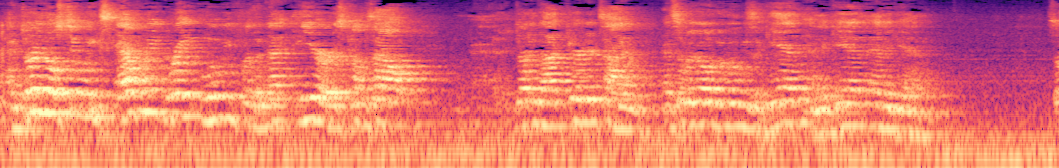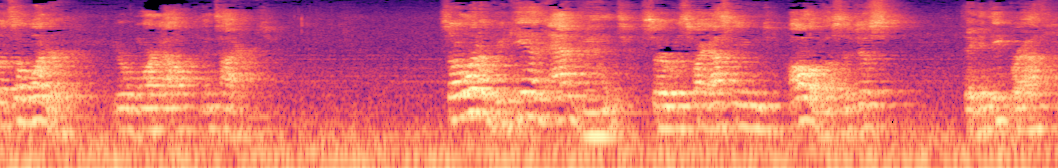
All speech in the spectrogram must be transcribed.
And during those two weeks, every great movie for the next years comes out during that period of time. And so we go to the movies again and again and again. So it's no wonder you're worn out and tired. So I want to begin Advent service by asking all of us to just take a deep breath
